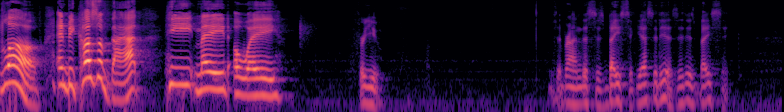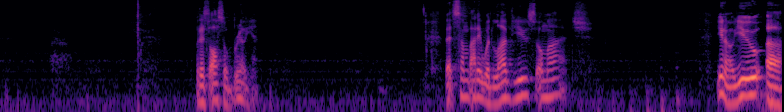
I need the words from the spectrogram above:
love. And because of that, he made a way for you. You said, Brian, this is basic. Yes, it is. It is basic. but it's also brilliant. That somebody would love you so much. You know, you, uh,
